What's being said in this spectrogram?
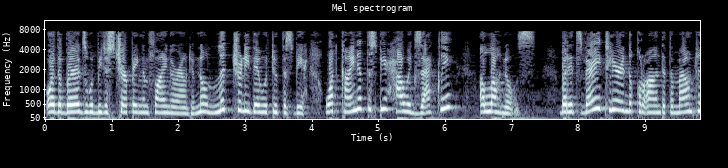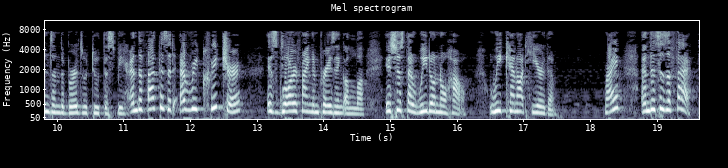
Or the birds would be just chirping and flying around him. No, literally they would do tasbih. What kind of tasbih? How exactly? Allah knows. But it's very clear in the Quran that the mountains and the birds would do tasbih. And the fact is that every creature is glorifying and praising Allah. It's just that we don't know how. We cannot hear them. Right? And this is a fact,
